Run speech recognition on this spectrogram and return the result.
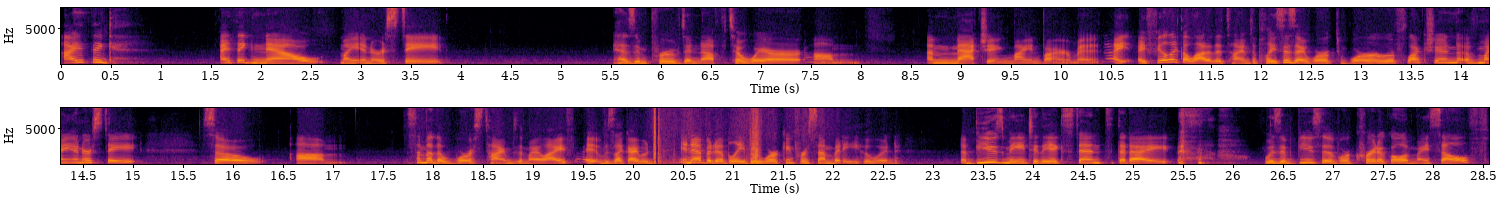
I think, I think now my inner state has improved enough to where um, I'm matching my environment. I, I feel like a lot of the time the places I worked were a reflection of my inner state. So um, some of the worst times in my life, it was like I would inevitably be working for somebody who would abuse me to the extent that I was abusive or critical of myself.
